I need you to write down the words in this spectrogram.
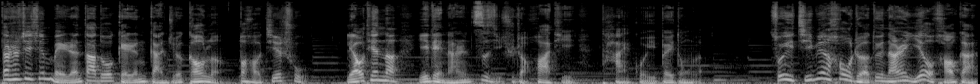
但是这些美人大多给人感觉高冷，不好接触，聊天呢也得男人自己去找话题，太过于被动了。所以，即便后者对男人也有好感，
